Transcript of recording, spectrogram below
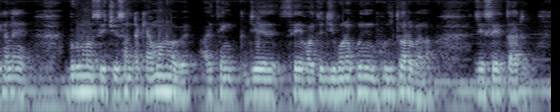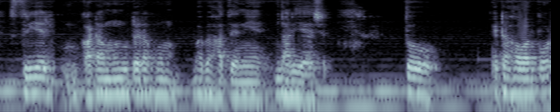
এখানে ব্রুনো সিচুয়েশনটা কেমন হবে? আই থিঙ্ক যে সে হয়তো জীবনে কোনোদিন ভুলতে পারবে না, যে সে তার স্ত্রীর কাটা মুন্ডুটা এরকমভাবে হাতে নিয়ে দাঁড়িয়ে আছে। তো এটা হওয়ার পর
